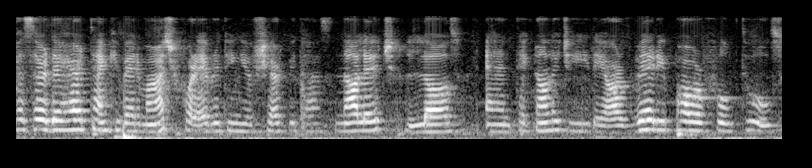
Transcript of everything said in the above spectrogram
Professor De Hert, thank you very much for everything you've shared with us. Knowledge, laws, and technology, they are very powerful tools.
